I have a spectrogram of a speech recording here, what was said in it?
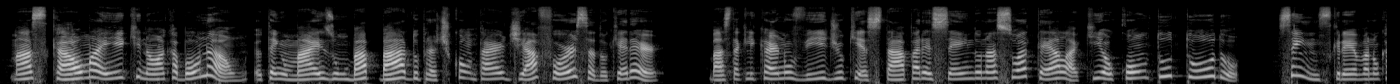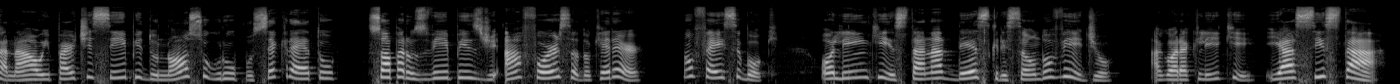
Mas calma aí que não acabou não. Eu tenho mais um babado para te contar de A Força do Querer. Basta clicar no vídeo que está aparecendo na sua tela, que eu conto tudo. Se inscreva no canal e participe do nosso grupo secreto só para os VIPs de A Força do Querer, no Facebook. O link está na descrição do vídeo. Agora clique e assista!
